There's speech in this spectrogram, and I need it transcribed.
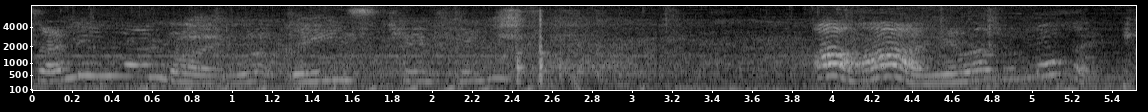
Is anyone wondering what these two things are? Ah, ah you have a mic.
